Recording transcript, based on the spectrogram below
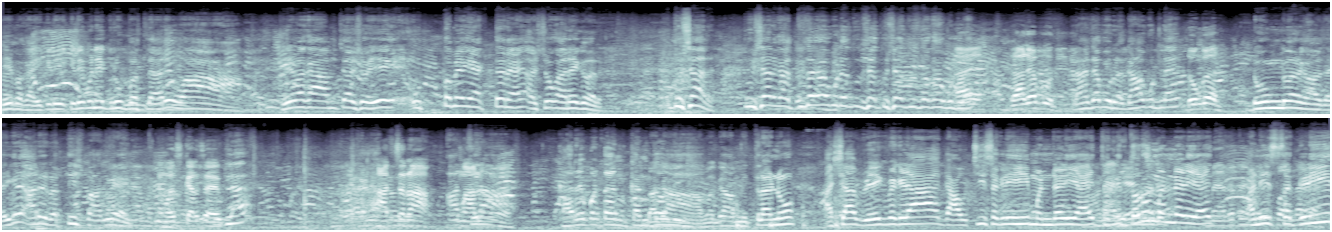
हे बघा इकडे इकडे पण एक ग्रुप बसला अरे वा! हे बघा आमच्या अशोक हे उत्तम एक ऍक्टर आहे अशोक आरेकर. तुषार तुषार का? तुझं गाव कुठे? तुषार तुषार तुझं गाव कुठलं? आहे राजापूर. राजापूर गाव कुठलं? आहे डोंगर. डोंगर गावचा. इकडे अरे रतीश बागवे आहे नमस्कार साहेब. कुठला? आचरा मालवण खारेपटण कणकवली. बघा मित्रांनो अशा वेगवेगळ्या गावची सगळी ही मंडळी आहेत. सगळी तरुण मंडळी आहेत. आणि सगळी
